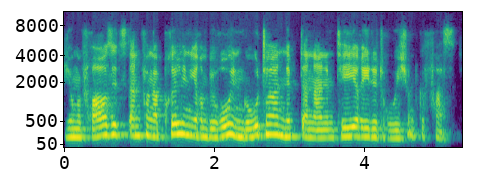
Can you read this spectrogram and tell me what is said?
Die junge Frau sitzt Anfang April in ihrem Büro in Gotha, nippt an einem Tee, redet ruhig und gefasst.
